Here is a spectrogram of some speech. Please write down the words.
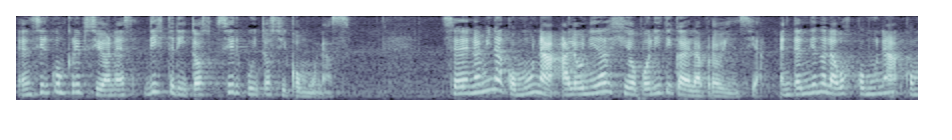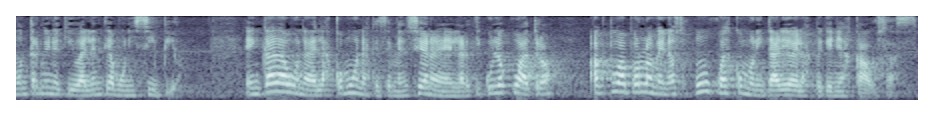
en circunscripciones, distritos, circuitos y comunas. Se denomina comuna a la unidad geopolítica de la provincia, entendiendo la voz comuna como un término equivalente a municipio. En cada una de las comunas que se mencionan en el artículo 4, actúa por lo menos un juez comunitario de las pequeñas causas.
